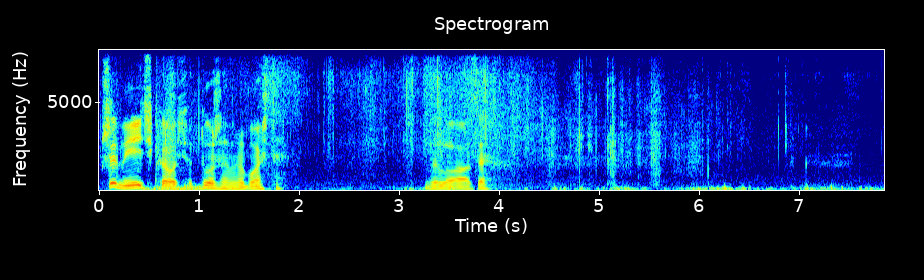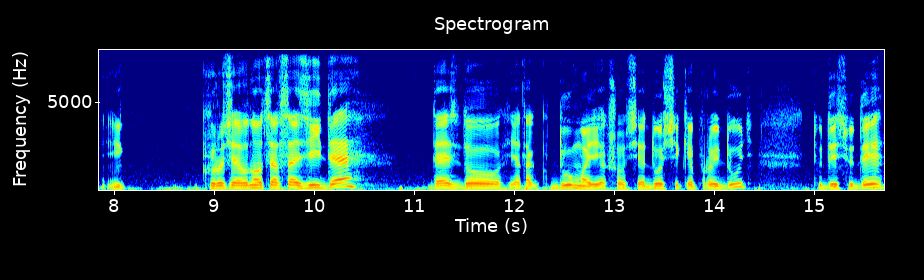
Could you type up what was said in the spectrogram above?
Пшеничка ось теж вже бачите. Вилазить. І Коротше, воно це все зійде десь до, я так думаю, якщо ще дощики пройдуть, туди-сюди,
